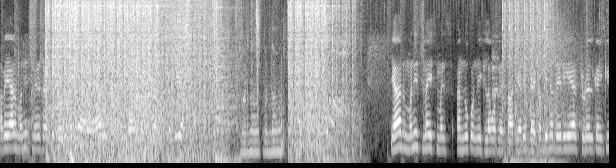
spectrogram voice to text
अबे यार मनीष मेरे साइड से दो दो बंदे आ रहे हैं यार जल्दी आ मरना मत मरना मत यार मनीष मैं इस मनीष अन्नू को नहीं खिलाऊँगा अपने साथ यार ये बैकअप भी ना दे रही है यार चुड़ैल कहीं की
